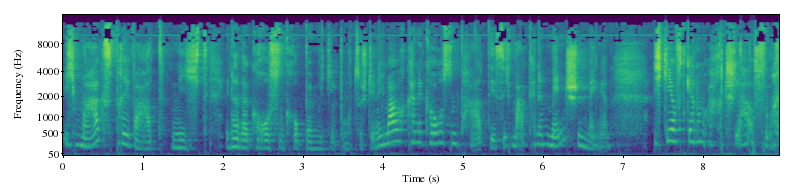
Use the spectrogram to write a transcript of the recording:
Ich mag es privat nicht, in einer großen Gruppe im Mittelpunkt zu stehen. Ich mag auch keine großen Partys. Ich mag keine Menschenmengen. Ich gehe oft gerne um acht schlafen.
